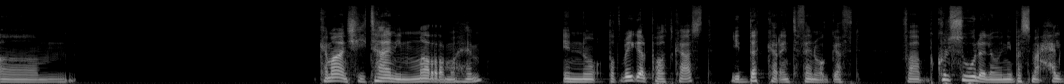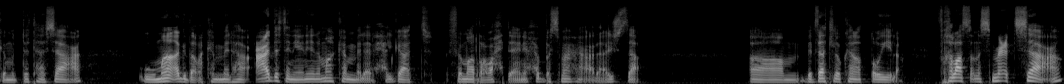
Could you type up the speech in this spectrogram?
آم كمان شيء تاني مرة مهم إنه تطبيق البودكاست يتذكر أنت فين وقفت. فبكل سهولة لو إني بسمع حلقة مدتها ساعة وما أقدر أكملها عادة يعني أنا ما أكمل الحلقات في مرة واحدة يعني أحب أسمعها على أجزاء بالذات لو كانت طويلة. فخلاص أنا سمعت ساعة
